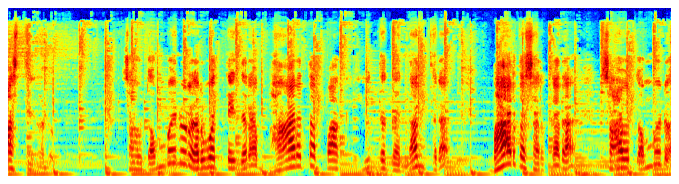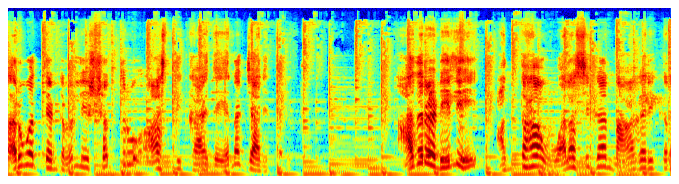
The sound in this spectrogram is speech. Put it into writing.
ಆಸ್ತಿಗಳು. ಸಾವಿರದ ಒಂಬೈನೂರ ಅರವತ್ತೈದರ ಭಾರತ ಪಾಕ್ ಯುದ್ಧದ ನಂತರ ಭಾರತ ಸರ್ಕಾರ ಸಾವಿರದ ಒಂಬೈನೂರ ಅರವತ್ತೆಂಟರಲ್ಲಿ ಶತ್ರು ಆಸ್ತಿ ಕಾಯ್ದೆಯನ್ನು ಜಾರಿ ತರಿತು. ಅದರ ಅಡಿಯಲ್ಲಿ ಅಂತಹ ವಲಸಿಗ ನಾಗರಿಕರ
